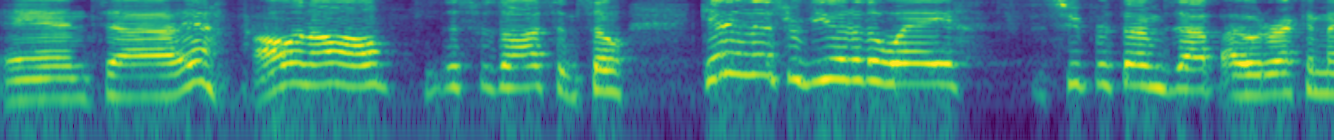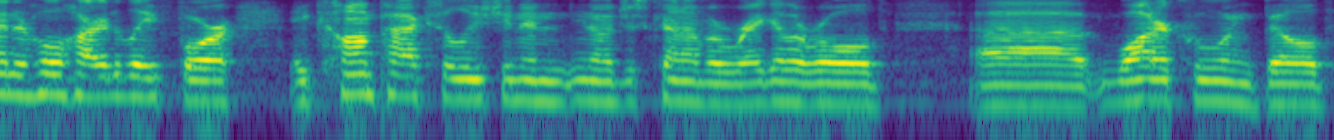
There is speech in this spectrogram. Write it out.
And uh, yeah, all in all, this was awesome. So getting this review out of the way, super thumbs up. I would recommend it wholeheartedly for a compact solution and you know just kind of a regular old uh, water cooling build.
